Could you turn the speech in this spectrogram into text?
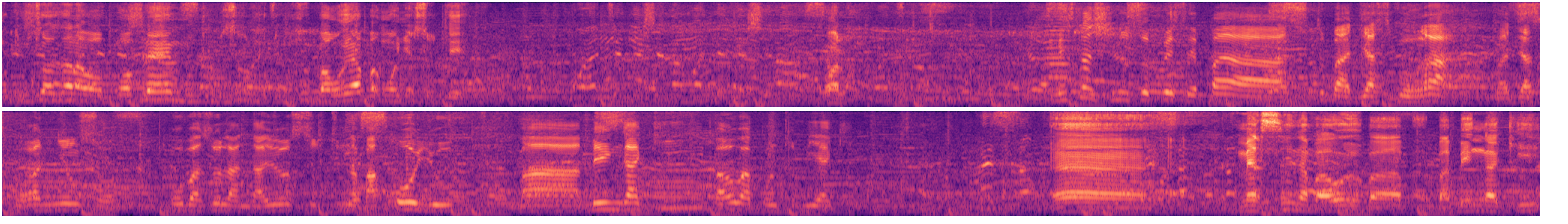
moto mosusu aza na baproblème moto mosusu moto mosusu bakoya bango nyonso te voilà message nyonso opesa epai ya surtout badiaspora badiaspora nyonso oyo bazolanda yo surtout na baoyo babengaki baoyo bacontribuaki euh, merci na baoyo babengaki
